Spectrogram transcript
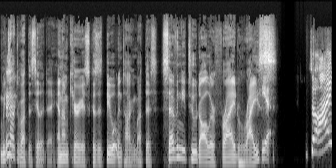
we Mm. talked about this the other day, and I'm curious because people have been talking about this seventy-two dollar fried rice. Yeah. So I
